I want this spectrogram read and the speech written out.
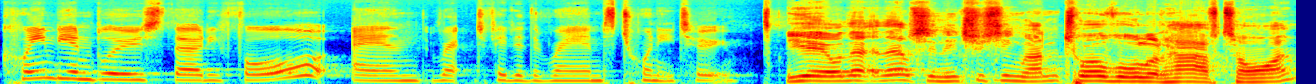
Queanbeyan Blues thirty four and Re- defeated the Rams twenty two. Yeah, well, that, that was an interesting one. 12 all at half time.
